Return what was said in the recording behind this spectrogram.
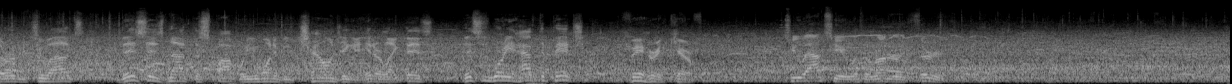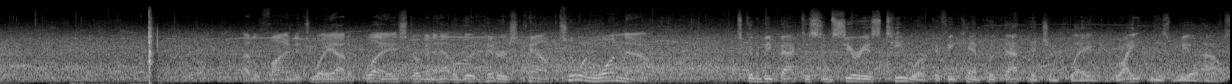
third and two outs. This is not the spot where you want to be challenging a hitter like this. This is where you have to pitch very careful. Two outs here with a runner at third. That'll find its way out of play. Still going to have a good hitter's count. Two and one now. It's going to be back to some serious tee work if he can't put that pitch in play right in his wheelhouse.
